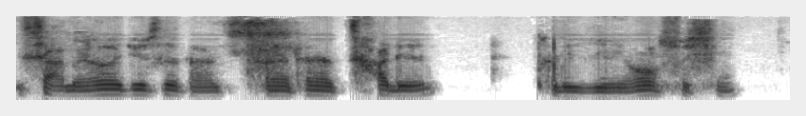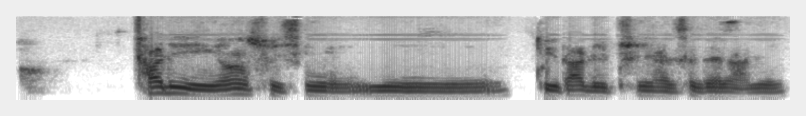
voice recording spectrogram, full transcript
下面呢就是咱谈谈茶的它的阴阳属性。啊，茶的阴阳属性，嗯，最大的体现是在哪里？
